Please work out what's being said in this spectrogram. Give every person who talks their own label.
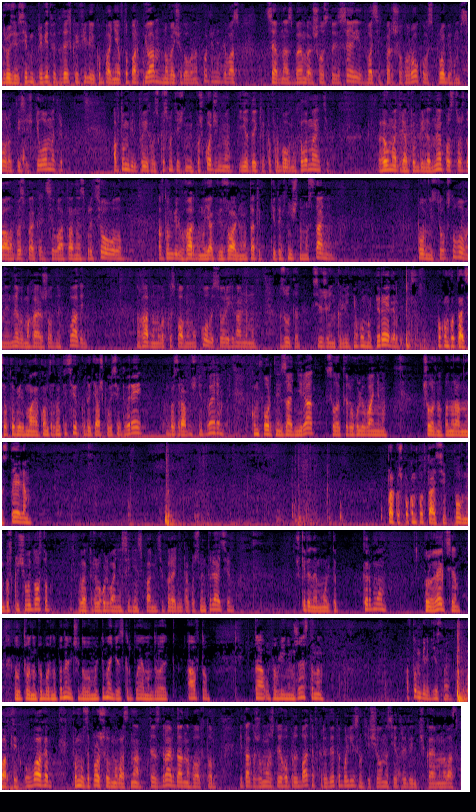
Speaker 1: Друзі, всім привіт від одеської філії компанії Автопарк ЮА. Нове чудове надходження для вас. Це в нас BMW 6 серії 21 року з пробігом 40 тисяч кілометрів. Автомобіль приїхав з косметичними пошкодженнями, є декілька фарбованих елементів. Геометрія автомобіля не постраждала, безпека ціла та не спрацьовувала. Автомобіль в гарному як візуальному, так і технічному стані. Повністю обслугований, не вимагає жодних вкладень. На гарному легкосплавному колесі оригінальному взута свіженька літня гума Pirelli. По комплектації автомобіль має контурну підсвітку, дотяжка усіх дверей, безрамочні двері, комфортний задній ряд з електрорегулюваннями, чорна панорамна стеля. Також по комплектації повний безключовий доступ, електрорегулювання сидінь з пам'яті передній також з вентиляцією, шкіряне мультикермо, проекція, електронна приборна панель, чудова мультимедіа з CarPlay, Android Auto та управлінням жестами. Автомобіль дійсно вартий уваги, тому запрошуємо вас на тест-драйв даного авто. І також ви можете його придбати в кредит або лізинг. І ще у нас є трейдинг. Чекаємо на вас.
